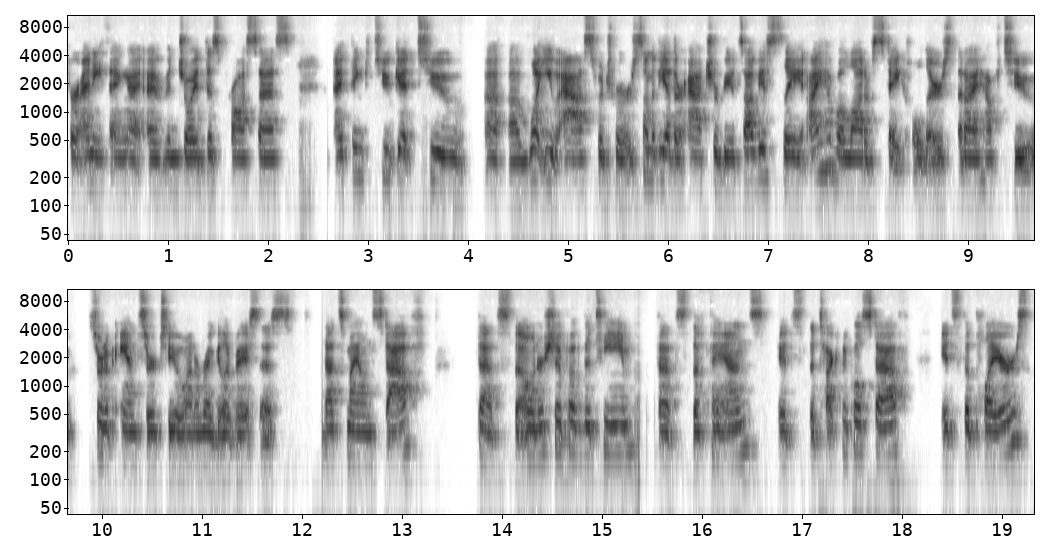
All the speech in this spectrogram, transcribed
for anything. I, I've enjoyed this process. I think to get to uh, what you asked, which were some of the other attributes, obviously, I have a lot of stakeholders that I have to sort of answer to on a regular basis. That's my own staff, that's the ownership of the team, that's the fans, it's the technical staff, it's the players.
